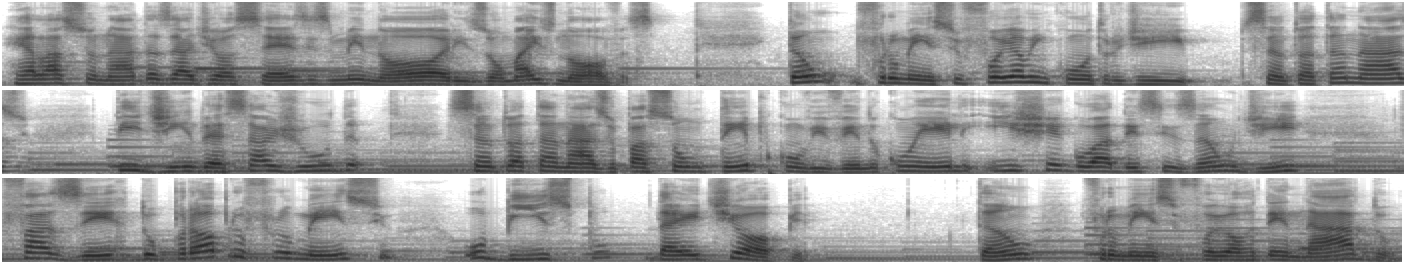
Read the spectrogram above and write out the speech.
relacionadas a dioceses menores ou mais novas. Então, Frumêncio foi ao encontro de Santo Atanásio pedindo essa ajuda. Santo Atanásio passou um tempo convivendo com ele e chegou à decisão de fazer do próprio Frumêncio o bispo da Etiópia. Então, Frumêncio foi ordenado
